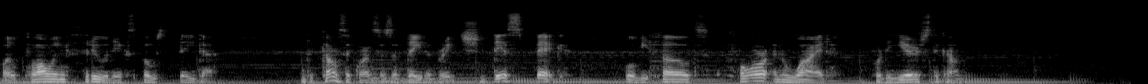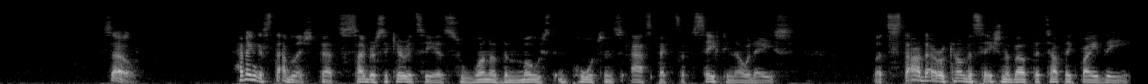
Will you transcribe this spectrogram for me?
while plowing through the exposed data. The consequences of data breach this big will be felt far and wide for the years to come. So, having established that cybersecurity is one of the most important aspects of safety nowadays, let's start our conversation about the topic by the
